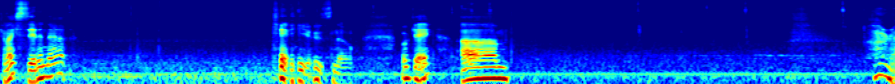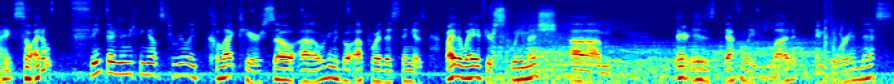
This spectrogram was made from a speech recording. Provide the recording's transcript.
Can I sit in that? Can't use, no. Okay. Um. Alright, so I don't think there's anything else to really collect here. So uh, we're going to go up where this thing is. By the way, if you're squeamish, um, there is definitely blood and gore in this.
